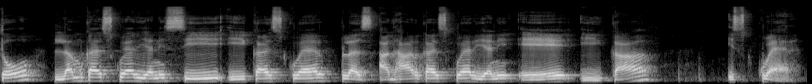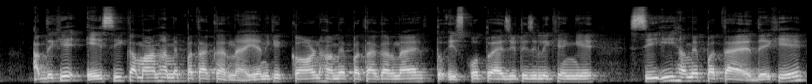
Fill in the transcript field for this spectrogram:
तो लंब का स्क्वायर यानी सी ई का स्क्वायर प्लस आधार का स्क्वायर यानी ए ई का स्क्वायर अब देखिए ए सी का मान हमें पता करना है, यानी कि कर्ण हमें पता करना है तो इसको तो एज इट इज़ लिखेंगे। सीई हमें पता है। देखिए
